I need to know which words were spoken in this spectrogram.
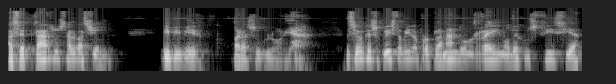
aceptar su salvación y vivir para su gloria. El Señor Jesucristo vino proclamando un reino de justicia,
